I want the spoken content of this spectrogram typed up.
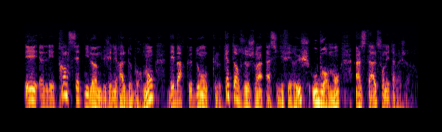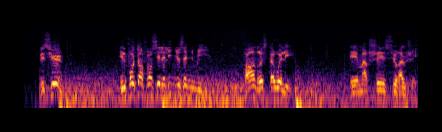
et les 37 000 hommes du général de Bourmont débarquent donc le 14 juin à Sidi Ferruche où Bourmont installe son état-major. Messieurs, il faut enfoncer les lignes ennemies, prendre Staweli et marcher sur Alger.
